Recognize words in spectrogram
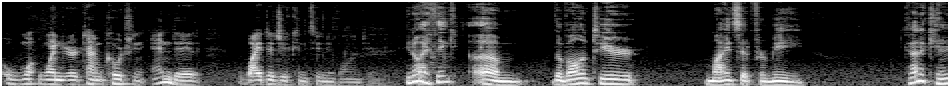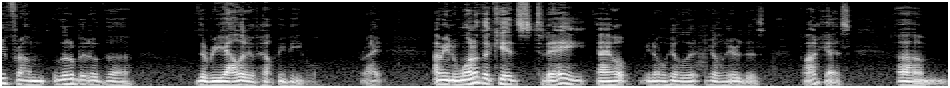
When your time coaching ended, why did you continue volunteering? You know, I think um, the volunteer mindset for me kind of came from a little bit of the the reality of helping people, right? I mean, one of the kids today, I hope you know he'll he'll hear this podcast. Um,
